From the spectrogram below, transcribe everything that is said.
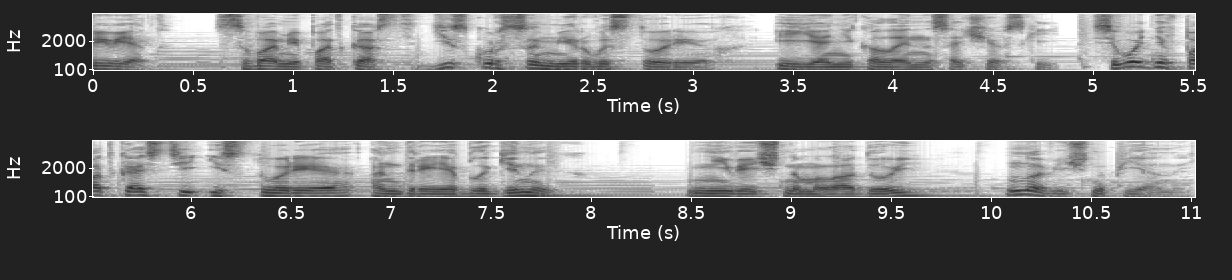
Привет! С вами подкаст «Дискурса. Мир в историях» и я Николай Носачевский. Сегодня в подкасте история Андрея Благиных. Не вечно молодой, но вечно пьяный.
